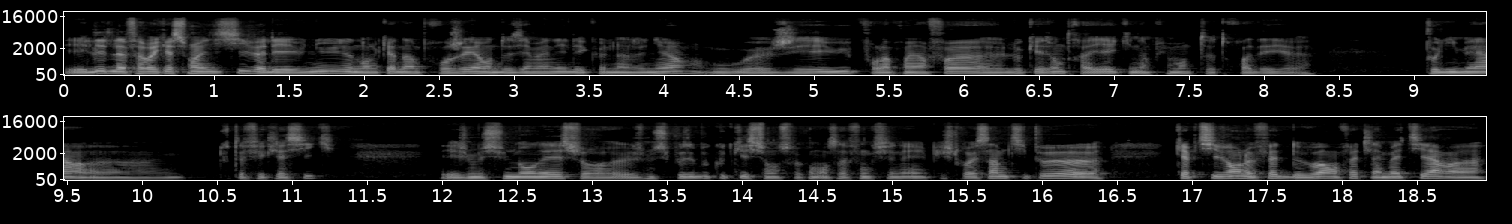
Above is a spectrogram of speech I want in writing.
Et l'idée de la fabrication additive, elle est venue dans le cadre d'un projet en deuxième année d'école d'ingénieur où euh, j'ai eu pour la première fois euh, l'occasion de travailler avec une imprimante 3D euh, polymère tout à fait classique. Et je me suis demandé sur, je me suis posé beaucoup de questions sur comment ça fonctionnait. Et puis je trouvais ça un petit peu captivant le fait de voir en fait la matière,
